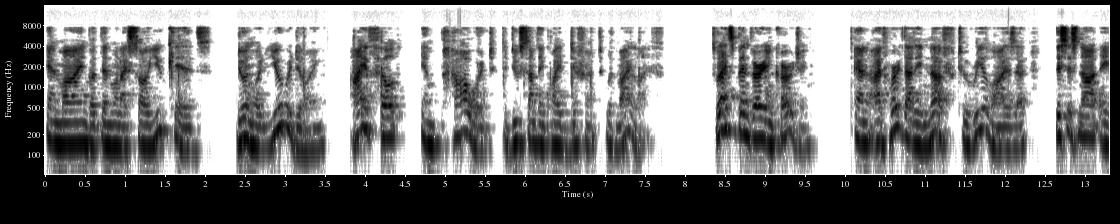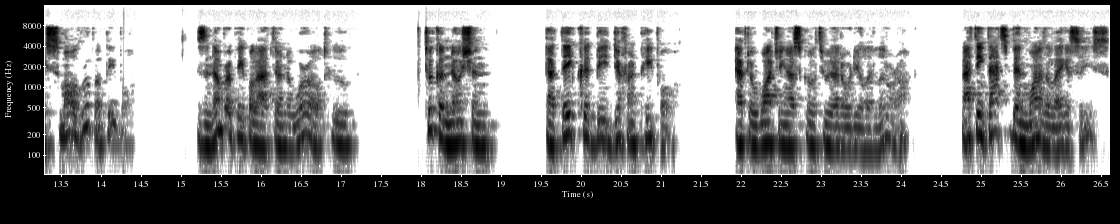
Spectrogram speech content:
in mind, but then when I saw you kids doing what you were doing, I felt empowered to do something quite different with my life. So that's been very encouraging. And I've heard that enough to realize that this is not a small group of people. There's a number of people out there in the world who took a notion that they could be different people after watching us go through that ordeal at Little Rock. And I think that's been one of the legacies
